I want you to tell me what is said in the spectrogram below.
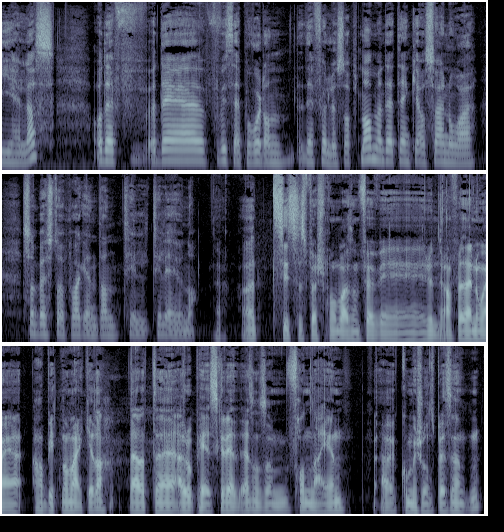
i Hellas. Og det, det, får vi se på hvordan det følges opp nå, men det tenker jeg også er noe som bør stå på agendaen til, til EU nå. Ja. Et siste spørsmål bare sånn før vi runder av, for det er noe jeg har bitt meg merke i. Det er at uh, europeiske ledere, sånn som von Leyen, kommisjonspresidenten,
